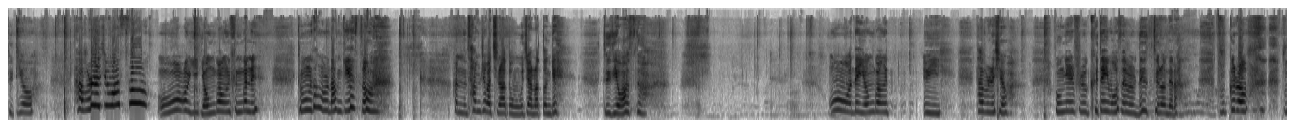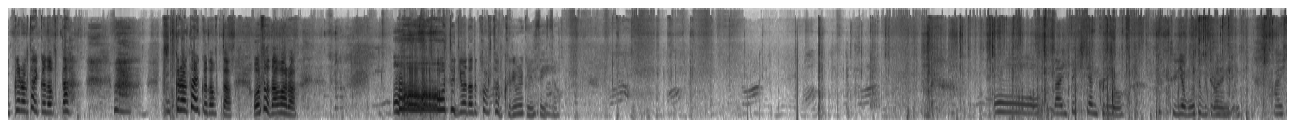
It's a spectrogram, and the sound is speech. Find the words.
드디어 타블렛이 왔어. 오, 이 영광을 순간에 동영상으로 남기겠어. 한 3주가 지나도 오지 않았던 게 드디어 왔어. 오, 내 영광의 이 타블렛이여. 봉일프로 그대의 모습을 내 드러내라. 부끄럼, 부끄럼 탈 것 없다. 부끄럼 탈 것 없다. 어서 나와라. 오, 드디어 나도 컴퓨터로 그림을 그릴 수 있어. 오, 나 이 섹시한 그래요. 드디어 모습을 드러내는군. 아이씨.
